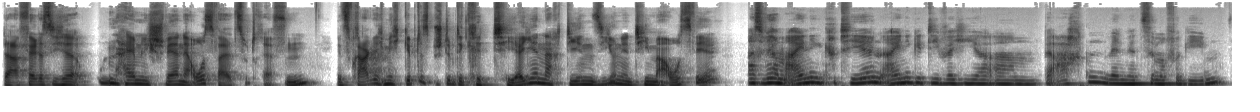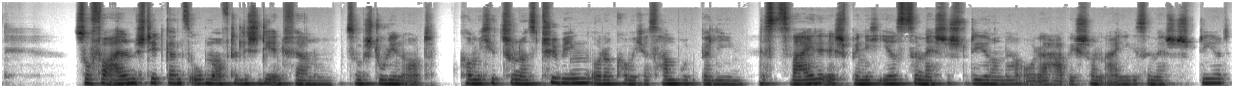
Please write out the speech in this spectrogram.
Da fällt es sicher unheimlich schwer, eine Auswahl zu treffen. Jetzt frage ich mich, gibt es bestimmte Kriterien, nach denen Sie und Ihr Team auswählen? Also wir haben einige Kriterien, einige, die wir hier ähm, beachten, wenn wir Zimmer vergeben. So vor allem steht ganz oben auf der Liste die Entfernung zum Studienort. Komme ich jetzt schon aus Tübingen oder komme ich aus Hamburg, Berlin? Das zweite ist, bin ich Erstsemesterstudierender oder habe ich schon einige Semester studiert?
